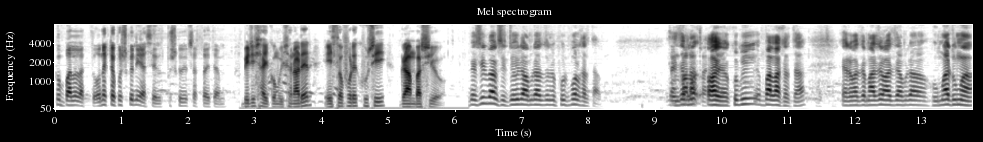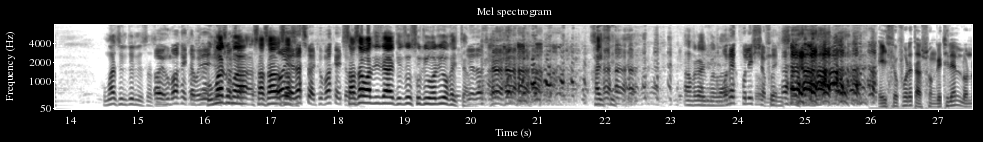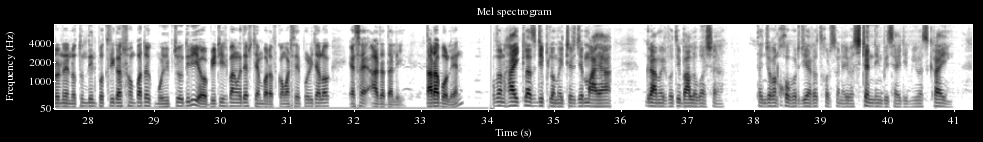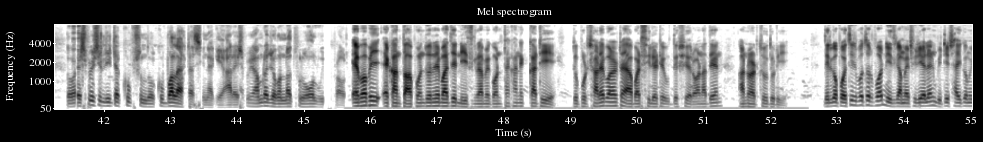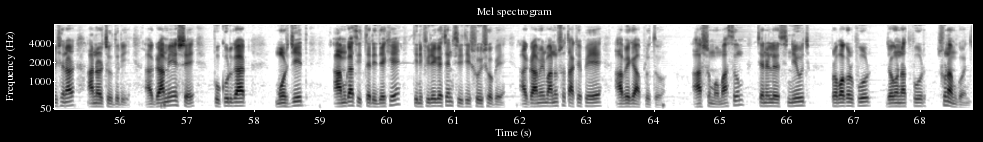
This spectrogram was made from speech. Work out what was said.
খুব ভালো লাগতো অনেকটা পুষ্কনি আছে পুষ্কনির সাথে আইতাম ব্রিটিশ হাই কমিশনারের এই সফরে খুশি গ্রামবাসীও। বেশিরভাগ স্মৃতি হইল আমরা ফুটবল খেলতাম। খুবই বালা খেলতাম এর মাঝে মাঝে মাঝে আমরা হুমা টুমা হুমা চিনতে নি চাচা। ওই হুমা খাইতাম হুমা শসা। টুমা চাচা। চাচা বাদি যায় কিছু চুরি হরিও খাইতাম. খাইছি। এই অনেক পুলিশ এই সফরে তার সঙ্গে ছিলেন লন্ডনের নতুন দিন পত্রিকার সম্পাদক মুহিব চৌধুরী ও ব্রিটিশ বাংলাদেশ চেম্বার অফ কমার্সের পরিচালক এস আই আজাদ আলী। তারা বলেন একজন হাই ক্লাস ডিপ্লোমেটের যে মায়া গ্রামের প্রতি ভালোবাসা তাই যখন খবর জিয়ারত করছেন এই standing beside him he was crying তো স্পেশালি এটা খুব সুন্দর খুব ভালো একটা সিন আর আমরা জগন্নাথপুর অল উইথ প্রাউড এভাবেই একান্ত আপনজনের মাঝে নিজ গ্রামে ঘণ্টাখানেক কাটিয়ে দুপুর সাড়ে বারোটায় আবার সিলেটের উদ্দেশ্যে রওনা দেন আনোয়ার চৌধুরী। দীর্ঘ পঁয়ত্রিশ বছর পর নিজ গ্রামে ফিরে এলেন British high commissioner Anwar Chowdhury. আর গ্রামে এসে পুকুরঘাট মসজিদ আম গাছ ইত্যাদি দেখে তিনি ফিরে গেছেন স্মৃতি শৈশবে। আর গ্রামের মানুষও তাকে পেয়ে আবেগে আপ্লুত। আসম মাসুম চ্যানেলের নিউজ প্রভাকরপুর জগন্নাথপুর সুনামগঞ্জ।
